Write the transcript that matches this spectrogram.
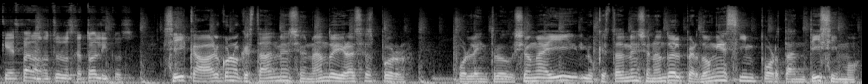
que es para nosotros los católicos. Sí, cabal con lo que estabas mencionando y gracias por, por la introducción ahí. Lo que estás mencionando del perdón es importantísimo.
